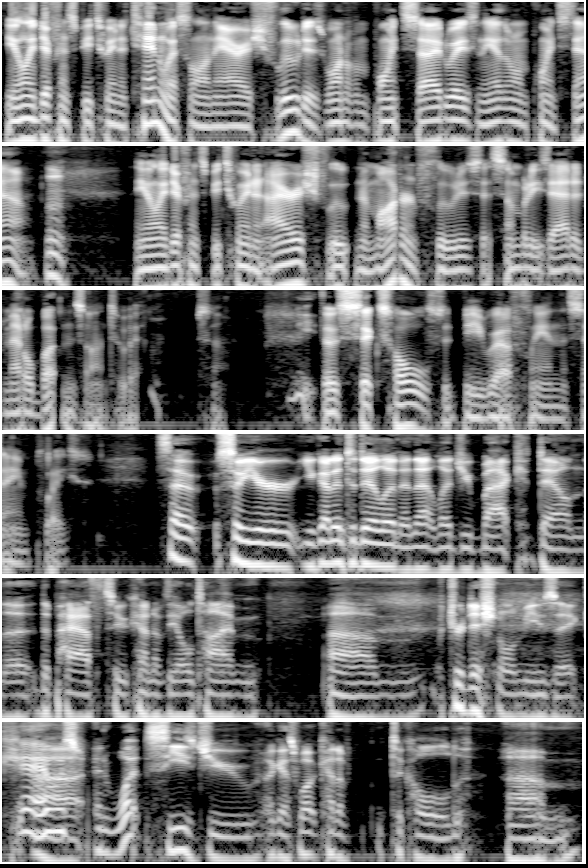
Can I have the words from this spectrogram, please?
the only difference between a tin whistle and the Irish flute is one of them points sideways and the other one points down. Hmm. The only difference between an Irish flute and a modern flute is that somebody's added metal buttons onto it. So Neat. those six holes would be roughly in the same place. So, so you're you got into Dylan, and that led you back down the the path to kind of the old time um, traditional music. Yeah, it was- Uh, and what seized you? I guess what kind of took hold. Um,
